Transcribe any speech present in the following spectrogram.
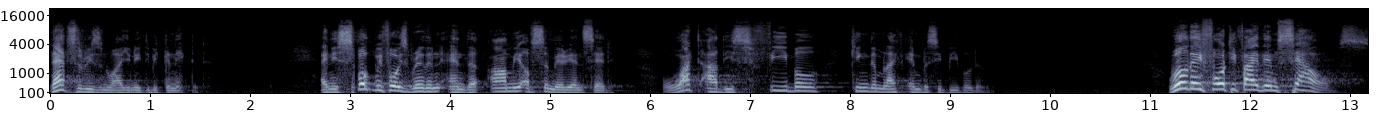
That's the reason why you need to be connected. And he spoke before his brethren and the army of Samaria and said, What are these feeble Kingdom Life Embassy people doing? Will they fortify themselves?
